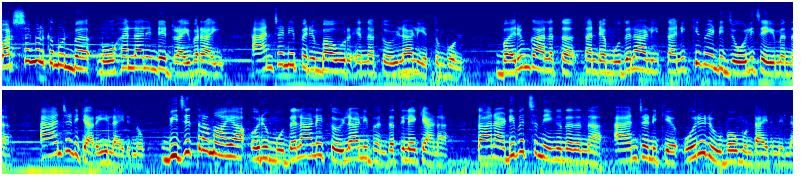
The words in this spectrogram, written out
വർഷങ്ങൾക്ക് മുൻപ് മോഹൻലാലിന്റെ ഡ്രൈവറായി ആന്റണി പെരുമ്പാവൂർ എന്ന തൊഴിലാളി എത്തുമ്പോൾ വരും കാലത്ത് തന്റെ മുതലാളി തനിക്ക് വേണ്ടി ജോലി ചെയ്യുമെന്ന് ആന്റണിക്ക് അറിയില്ലായിരുന്നു. വിചിത്രമായ ഒരു മുതലാളി തൊഴിലാളി ബന്ധത്തിലേക്കാണ് താൻ അടിവെച്ച് നീങ്ങുന്നതെന്ന് ആന്റണിക്ക് ഒരു രൂപവും ഉണ്ടായിരുന്നില്ല.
